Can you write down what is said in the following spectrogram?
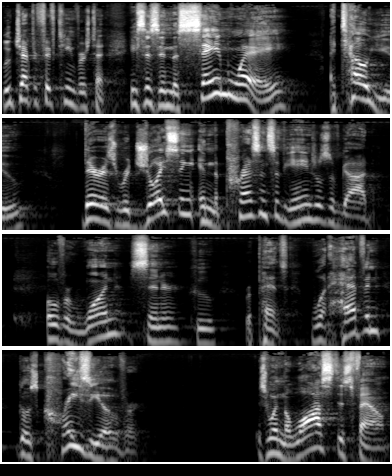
Luke chapter 15, verse 10. He says, In the same way, I tell you, there is rejoicing in the presence of the angels of God over one sinner who repents. What heaven goes crazy over is when the lost is found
